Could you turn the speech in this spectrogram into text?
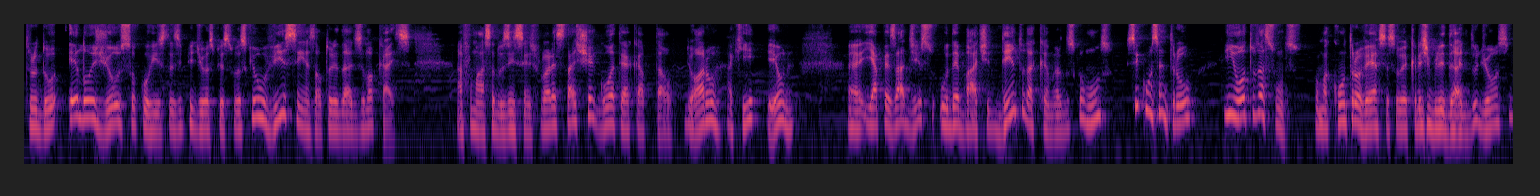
Trudeau elogiou os socorristas e pediu às pessoas que ouvissem as autoridades locais. A fumaça dos incêndios florestais chegou até a capital de Ottawa, aqui, eu, né? É, e apesar disso, o debate dentro da Câmara dos Comuns se concentrou em outros assuntos, como a controvérsia sobre a credibilidade do Johnson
